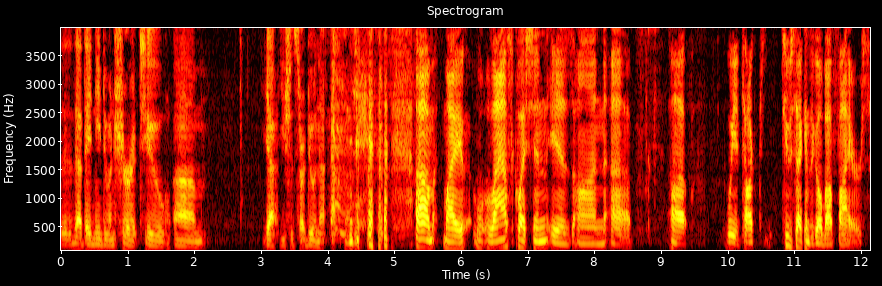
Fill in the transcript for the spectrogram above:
uh, that they need to insure it too, um, yeah, you should start doing that. um, my last question is on uh, uh, we talked two seconds ago about fires,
